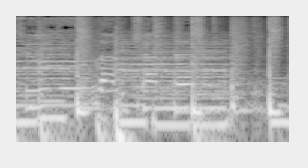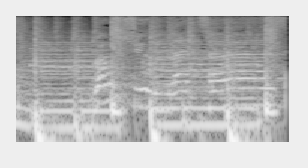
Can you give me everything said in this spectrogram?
Wrote you letters,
